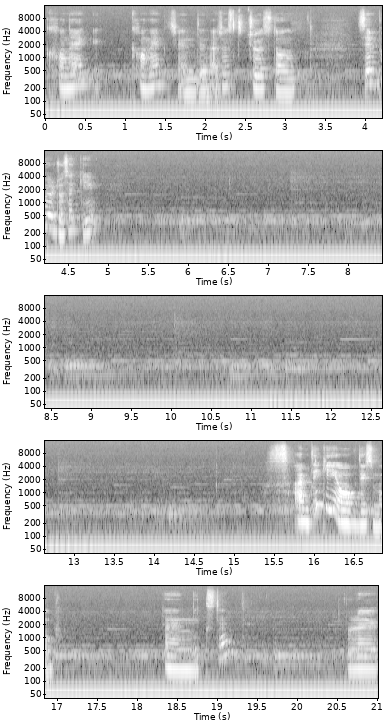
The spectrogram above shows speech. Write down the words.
connect connect and then I just choose the simple joseki. I'm thinking of this move and extend black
